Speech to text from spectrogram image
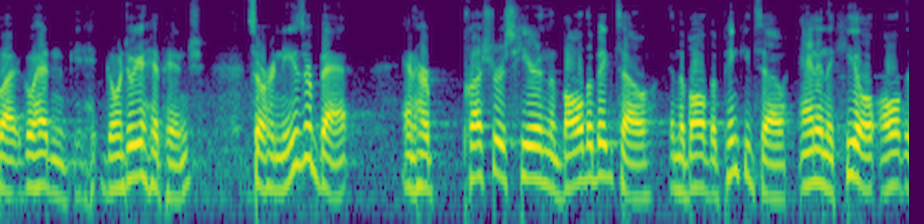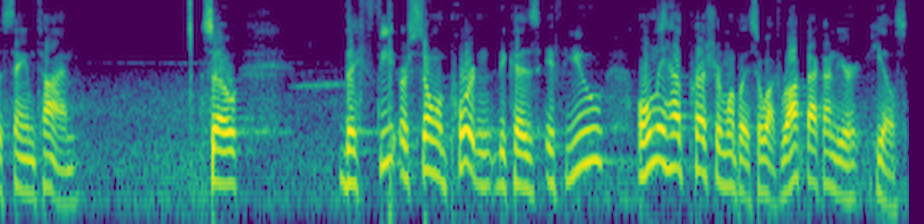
but go ahead and go into your hip hinge. So her knees are bent and her pressure is here in the ball of the big toe, in the ball of the pinky toe, and in the heel all at the same time. So the feet are so important because if you only have pressure in one place, so watch, rock back onto your heels.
